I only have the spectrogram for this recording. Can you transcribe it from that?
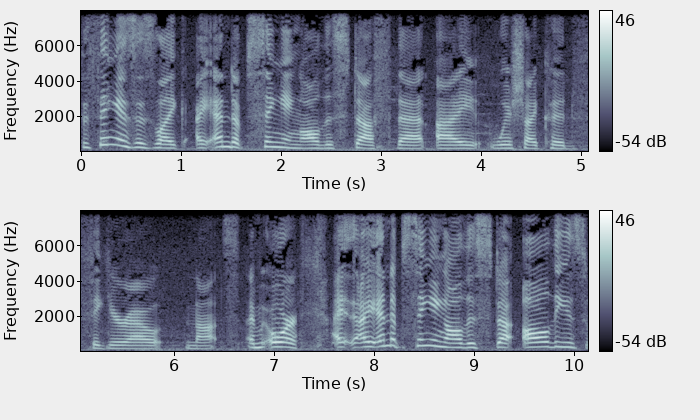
The thing is, is like I end up singing all this stuff that I wish I could figure out. Not, s- I mean, or I, I end up singing all this stuff, all these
